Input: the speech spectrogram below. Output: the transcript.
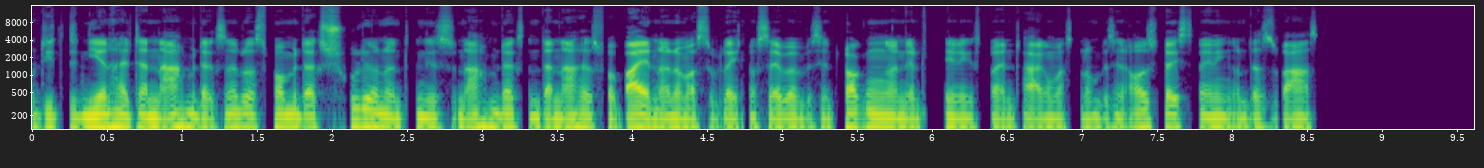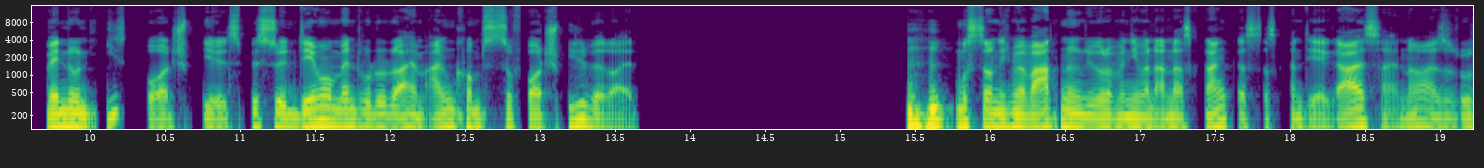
und die trainieren halt dann nachmittags, ne? Du hast vormittags Schule und dann trainierst du nachmittags und danach ist vorbei, ne? Dann machst du vielleicht noch selber ein bisschen joggen, an den trainingsfreien Tagen machst du noch ein bisschen Ausgleichstraining und das war's. Wenn du ein E-Sport spielst, bist du in dem Moment, wo du daheim ankommst, sofort spielbereit. Mhm. Du musst doch nicht mehr warten irgendwie oder wenn jemand anders krank ist, das kann dir egal sein, ne? Also du,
